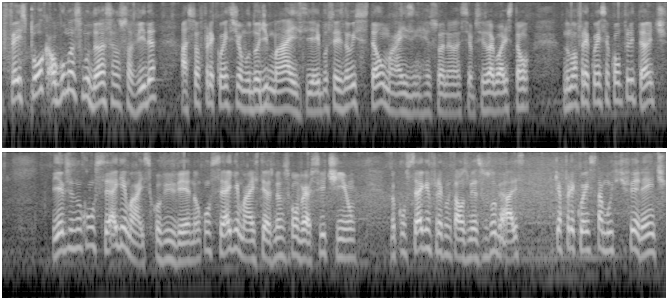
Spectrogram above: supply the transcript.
fez pouca, algumas mudanças na sua vida, a sua frequência já mudou demais e aí vocês não estão mais em ressonância, vocês agora estão numa frequência conflitante. E aí vocês não conseguem mais conviver, não conseguem mais ter as mesmas conversas que tinham, não conseguem frequentar os mesmos lugares, porque a frequência está muito diferente.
